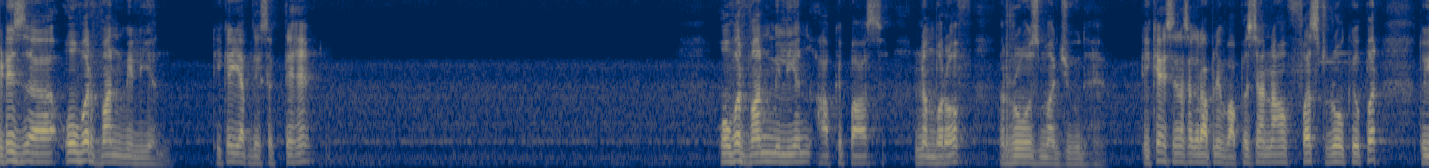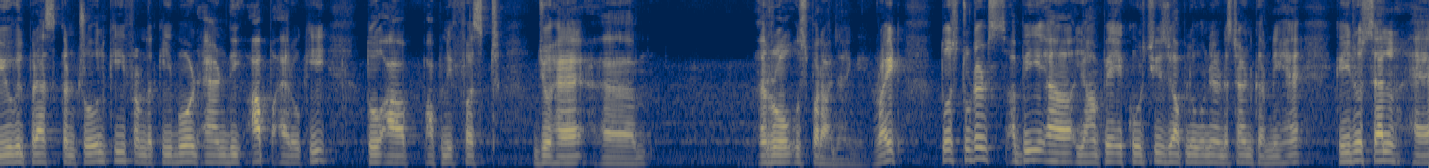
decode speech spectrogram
it is over one million ठीक है, ये आप देख सकते हैं। ओवर वन मिलियन आपके पास नंबर ऑफ़ रोज़ मौजूद हैं। ठीक है, इस तरह से अगर आपने वापस जाना हो फ़र्स्ट रो के ऊपर तो you will press control key from the keyboard and the up arrow key तो आप अपनी फ़र्स्ट जो है रो उस पर आ जाएँगे राइट तो स्टूडेंट्स अभी यहाँ पे एक और चीज़ जो आप लोगों ने अंडरस्टैंड करनी है कि ये जो सेल है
